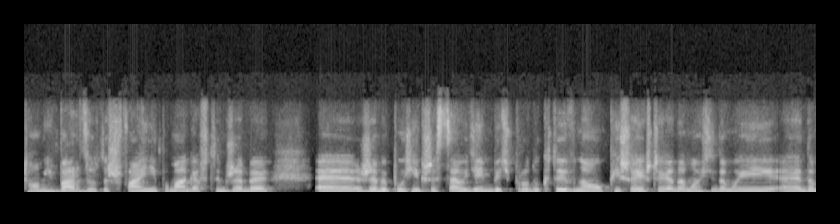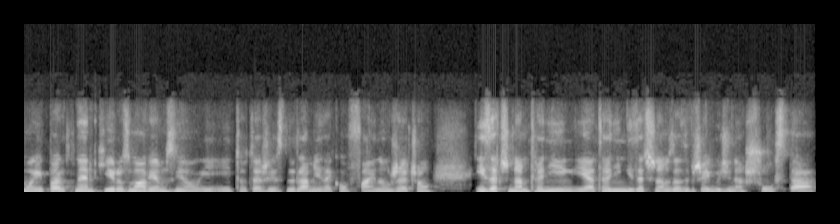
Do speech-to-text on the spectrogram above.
to mi bardzo też fajnie pomaga w tym, żeby, żeby później przez cały dzień być produktywną. Piszę jeszcze wiadomość do mojej, e, do mojej partnerki, rozmawiam z nią i, i to też jest dla mnie taką fajną rzeczą. I zaczynam treningi. Ja treningi zaczynam zazwyczaj godzina szósta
